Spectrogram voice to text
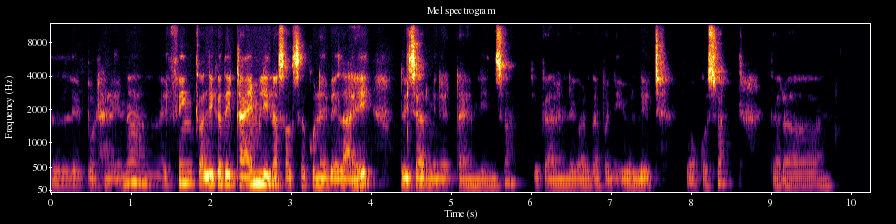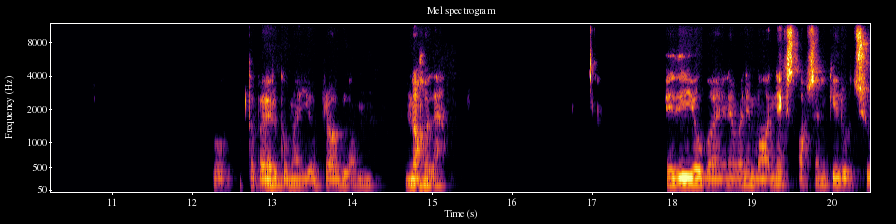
ले पठाएन। आई थिङ्क अलिकति टाइम लिन सक्छ कुनै बेला। है दुई चार मिनट टाइम लिन्छ। त्यो कारणले गर्दा पनि यो लेट भएको छ। तर हो तपाईँहरूकोमा यो प्रब्लम नहोला। यदि यो भएन भने म नेक्स्ट अप्सन के रोज्छु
